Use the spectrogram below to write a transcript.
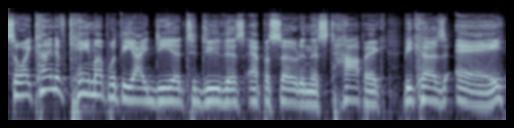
So I kind of came up with the idea to do this episode and this topic because A,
